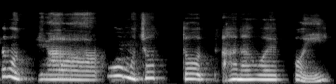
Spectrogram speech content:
でも、いやー。今日もちょっと鼻声っぽい？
